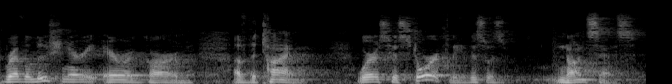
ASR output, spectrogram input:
revolutionary era garb of the time. Whereas historically, this was nonsense.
